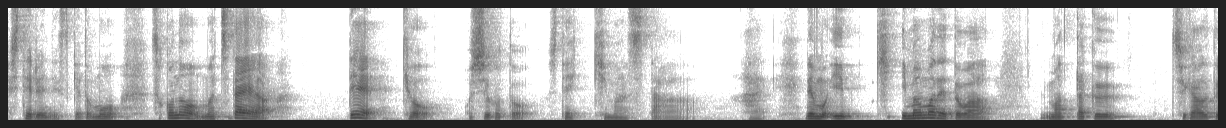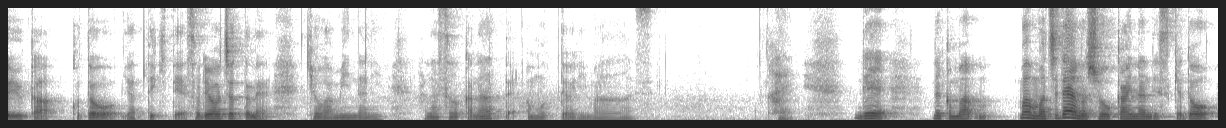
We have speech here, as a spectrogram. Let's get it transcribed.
してるんですけどもそこの町田屋で今日お仕事してきました。はい、でも今までとは全く違うというかことをやってきてそれをちょっとね今日はみんなに話そうかなって思っております。はい、でなんかままあ町田屋の紹介なんですけど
